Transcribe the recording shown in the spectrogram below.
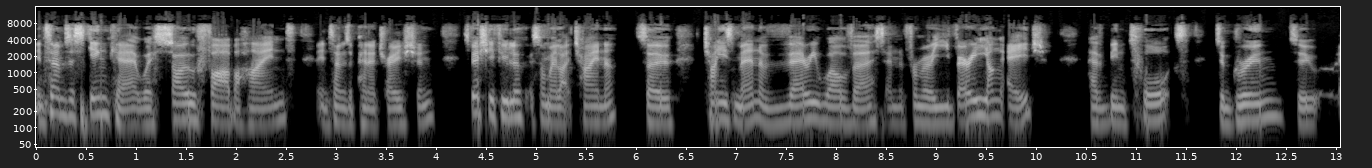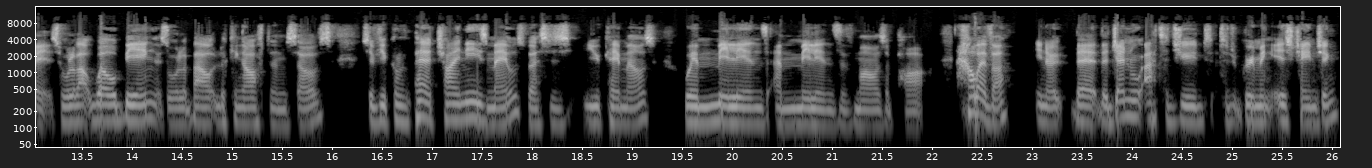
In terms of skincare, we're so far behind in terms of penetration, especially if you look at somewhere like China. So Chinese men are very well versed and from a very young age have been taught to groom to it's all about well-being it's all about looking after themselves so if you compare chinese males versus uk males we're millions and millions of miles apart. However, you know, the, the general attitude to grooming is changing.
